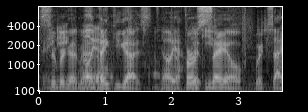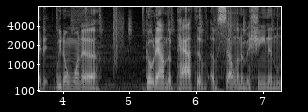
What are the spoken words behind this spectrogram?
Super neat. good, man. Oh, yeah. Thank you guys. Oh yeah, The first We're- sale. We're excited. we don't want to go down the path of, of selling a machine and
